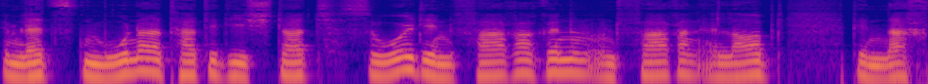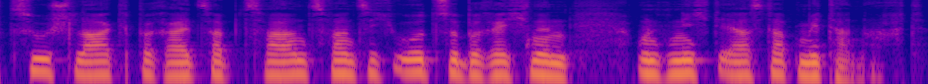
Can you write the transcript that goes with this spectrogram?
Im letzten Monat hatte die Stadt Seoul den Fahrerinnen und Fahrern erlaubt, den Nachtzuschlag bereits ab 22 Uhr zu berechnen und nicht erst ab Mitternacht.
